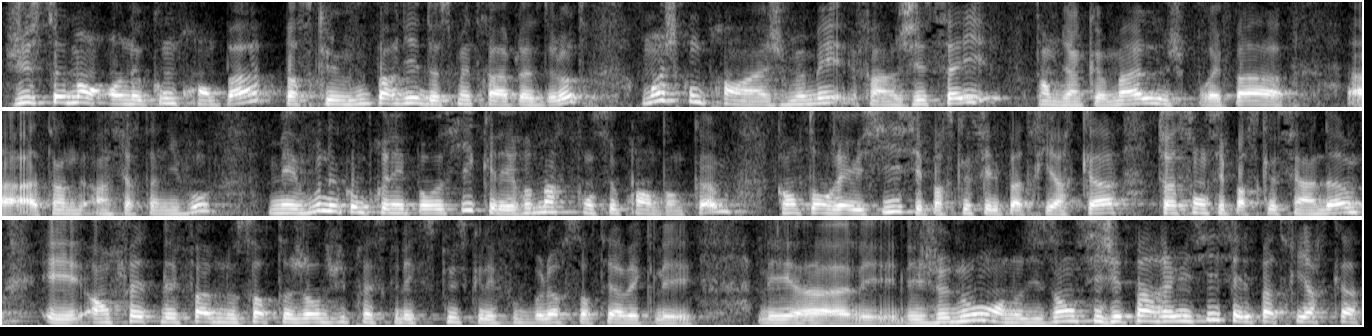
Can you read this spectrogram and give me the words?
justement, on ne comprend pas, parce que vous parliez de se mettre à la place de l'autre. Moi, je comprends, hein, je me mets, enfin j'essaye, tant bien que mal, je ne pourrais pas euh, atteindre un certain niveau, mais vous ne comprenez pas aussi que les remarques qu'on se prend en tant qu'homme, quand on réussit, c'est parce que c'est le patriarcat, de toute façon, c'est parce que c'est un homme, et en fait, les femmes nous sortent aujourd'hui presque l'excuse que les footballeurs sortaient avec les, les, euh, les, genoux en nous disant si j'ai pas réussi, c'est le patriarcat.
